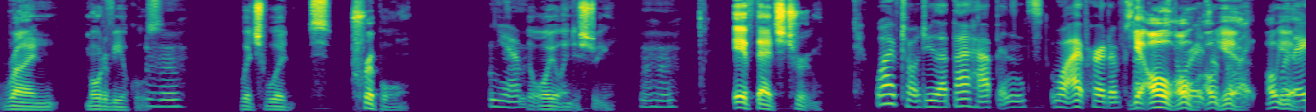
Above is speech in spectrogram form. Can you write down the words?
run motor vehicles, hmm which would cripple yeah the oil industry. hmm If that's true. well i've told you that that happens well i've heard of Yeah, oh, oh, oh, yeah, like, oh, yeah. they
